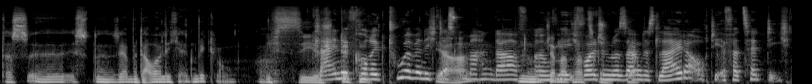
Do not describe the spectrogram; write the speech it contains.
das ist eine sehr bedauerliche Entwicklung. Ich sehe Kleine Steffen. Korrektur, wenn ich ja. das machen darf. Hm, ich wollte nur sagen, ja. dass leider auch die FAZ, die ich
